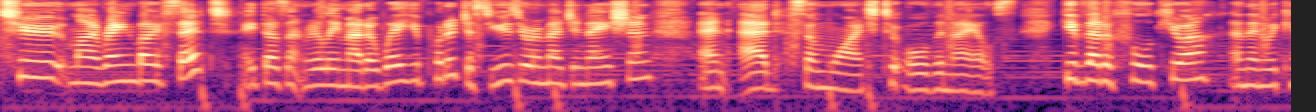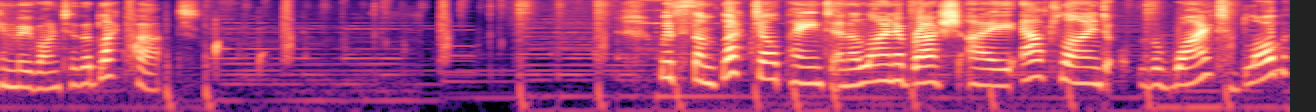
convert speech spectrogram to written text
to my rainbow set. It doesn't really matter where you put it, just use your imagination and add some white to all the nails. Give that a full cure and then we can move on to the black part. With some black gel paint and a liner brush, I outlined the white blob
